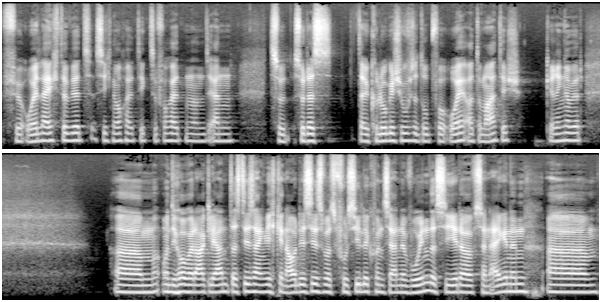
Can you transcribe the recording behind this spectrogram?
für alle leichter wird, sich nachhaltig zu verhalten und ehren, so, sodass der ökologische Fußabdruck für alle automatisch geringer wird. Ähm, und ich habe halt auch gelernt, dass das eigentlich genau das ist, was fossile Konzerne wollen, dass sich jeder auf seinen eigenen ähm,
